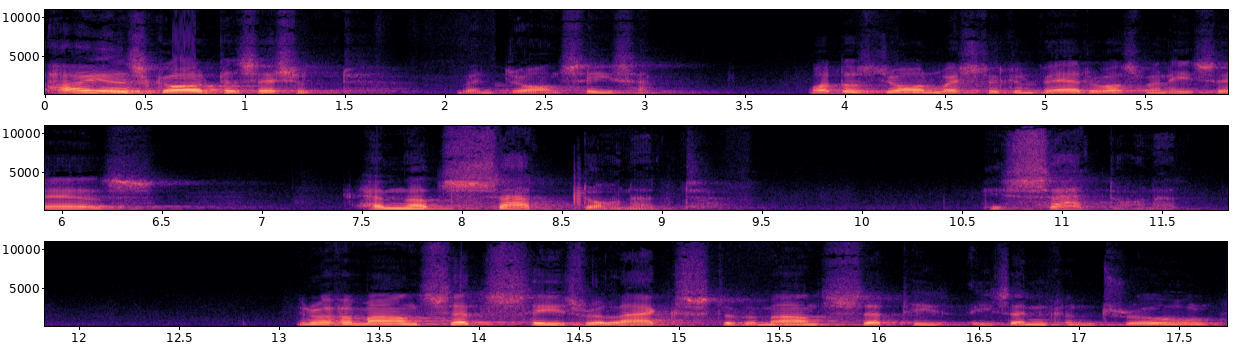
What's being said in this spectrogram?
How is God positioned when John sees him? What does John wish to convey to us when he says, Him that sat on it? He sat on it. You know, if a man sits, he's relaxed. If a man sits, he's in control.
